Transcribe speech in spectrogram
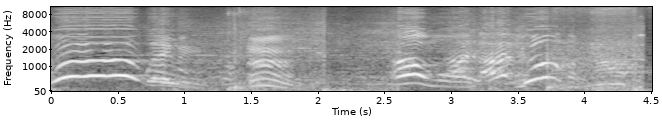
Woo, baby. Mm. Oh my God.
